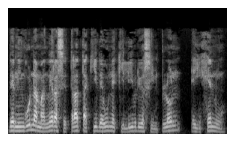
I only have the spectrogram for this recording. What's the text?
de ninguna manera se trata aquí de un equilibrio simplón e ingenuo.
